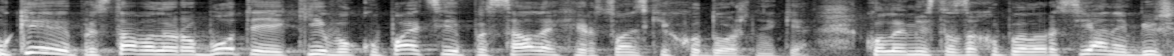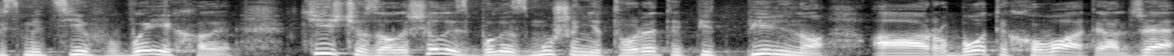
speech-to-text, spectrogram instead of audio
У Києві представили роботи, які в окупації писали херсонські художники. Коли місто захопили росіяни, більшість митців виїхали. Ті, що залишились, були змушені творити підпільно, а роботи ховати, адже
